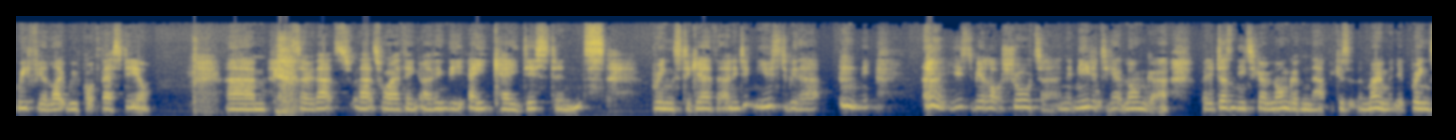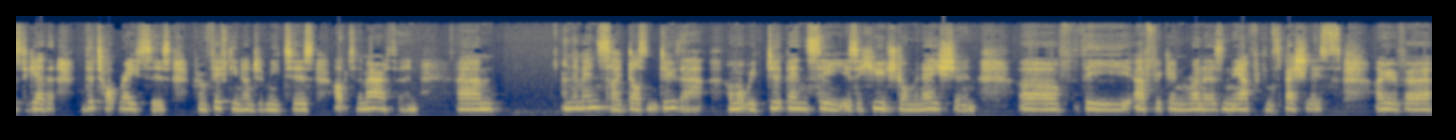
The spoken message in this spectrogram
We feel like we've got the best deal. Um, so that's, that's why I think, I think the 8k distance brings together, and it didn't used to be that. it used to be a lot shorter and it needed to get longer, but it doesn't need to go longer than that because at the moment it brings together the top races from 1500 meters up to the marathon. Um, and the men's side doesn't do that. And what we then see is a huge domination of the African runners and the African specialists over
